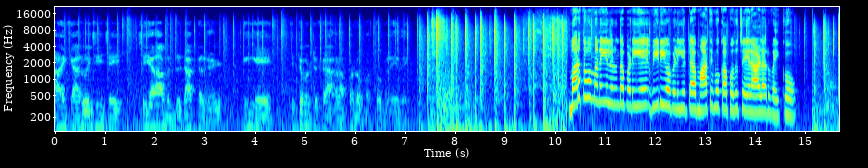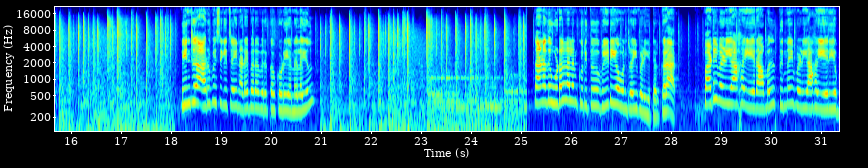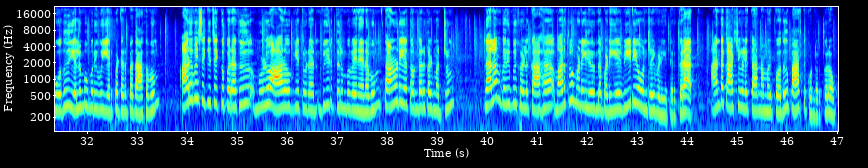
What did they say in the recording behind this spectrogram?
நாளைக்கு அறுவை சிகிச்சை செய்யலாம் என்று டாக்டர்கள் இங்கே திட்டமிட்டிருக்கிறார்கள். அப்பல்லோ மருத்துவமனையிலே மருத்துவமனையில் இருந்தபடியே வீடியோ வெளியிட்ட மதிமுக பொதுச் செயலாளர் வைகோ. இன்று அறுவை சிகிச்சை நடைபெறவிருக்கக்கூடிய நிலையில் தனது உடல்நலன் குறித்து வீடியோ ஒன்றை வெளியிட்டிருக்கிறார். படி வழியாக ஏறாமல் திண்ணை வழியாக ஏறியபோது எலும்பு முறிவு ஏற்பட்டிருப்பதாகவும் அறுவை சிகிச்சைக்கு பிறகு முழு ஆரோக்கியத்துடன் வீடு திரும்புவேன் எனவும் தன்னுடைய தொண்டர்கள் மற்றும் நலம் விரும்புகளுக்காக மருத்துவமனையில் இருந்தபடியே வீடியோ ஒன்றை வெளியிட்டிருக்கிறார். அந்த காட்சிகளைத்தான் நம்ம இப்போது பார்த்து கொண்டிருக்கிறோம்.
